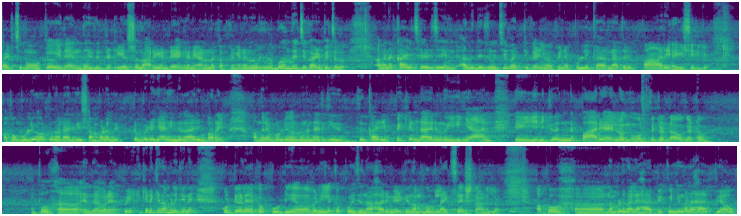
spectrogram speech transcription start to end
കഴിച്ച് നോക്ക് ഇത് എന്താ ഇതിന്റെ ടേസ്റ്റ് ഒന്ന് അറിയണ്ടേ എങ്ങനെയാണെന്നൊക്കെ പറഞ്ഞ് ഇങ്ങനെ നിർബന്ധിച്ച് കഴിപ്പിച്ചത്. അങ്ങനെ കഴിച്ച് കഴിച്ച് അതിന്റെ രുചി പറ്റി കഴിഞ്ഞപ്പോൾ പിന്നെ പുള്ളിക്കാരൻ അതൊരു പാരയായി ശരിക്കും. അപ്പം പുള്ളി ഓർക്കുന്നുണ്ടായിരിക്കും ശമ്പളം കിട്ടുമ്പോഴേ ഞാൻ ഇതിന്റെ കാര്യം പറയും. അന്നേരം പുള്ളി ഓർക്കുന്നുണ്ടായിരിക്കും ഇത് കഴിപ്പിക്കണ്ടായിരുന്നു. ഈ ഞാൻ എനിക്ക് തന്നെ പാരയായല്ലോ എന്ന് ഓർത്തിട്ടുണ്ടാവും കേട്ടോ. അപ്പോൾ എന്താ പറയുക അപ്പോൾ ഇടയ്ക്കിടയ്ക്ക് നമ്മളിങ്ങനെ കുട്ടികളെയൊക്കെ കൂട്ടി വെളിയിലൊക്കെ പോയി ചെന്ന് ആഹാരം കഴിക്കും. നമുക്ക് റിലാക്സേഷൻ ആണല്ലോ. അപ്പോൾ നമ്മൾ നല്ല ഹാപ്പി കുഞ്ഞുങ്ങൾ ഹാപ്പി ആവും.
